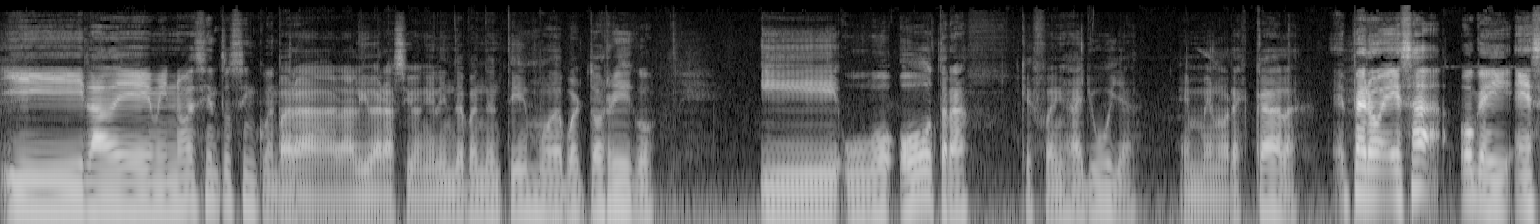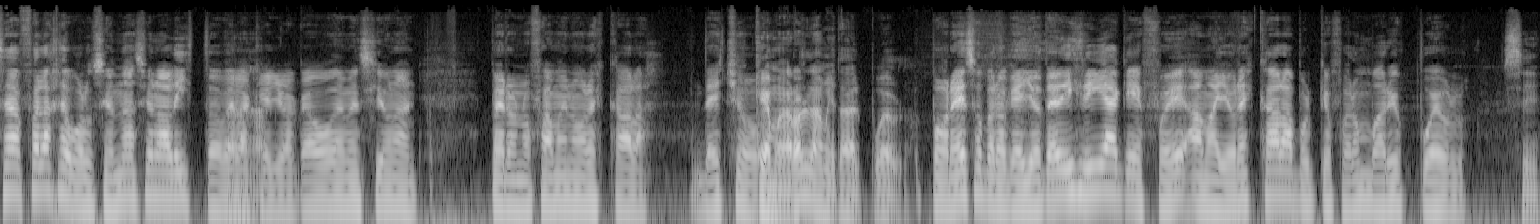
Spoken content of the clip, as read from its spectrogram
Y la de 1950. Para la liberación y el independentismo de Puerto Rico. Y hubo otra que fue en Jayuya, en menor escala. Pero esa, ok, esa fue la revolución nacionalista de la que yo acabo de mencionar, pero no fue a menor escala. De hecho... Quemaron la mitad del pueblo. Por eso, pero que yo te diría que fue a mayor escala porque fueron varios pueblos. Sí.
